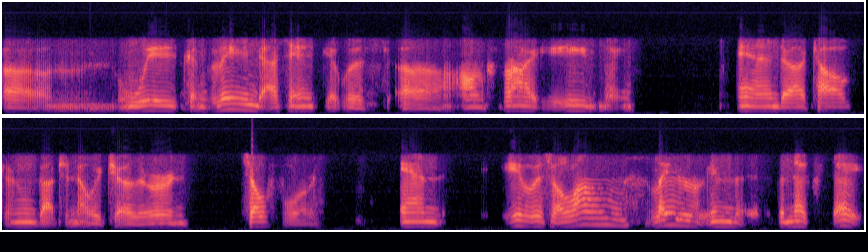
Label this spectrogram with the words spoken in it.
um, we convened, I think it was uh, on Friday evening, and uh, talked and got to know each other and so forth. And it was along later in the, the next day,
